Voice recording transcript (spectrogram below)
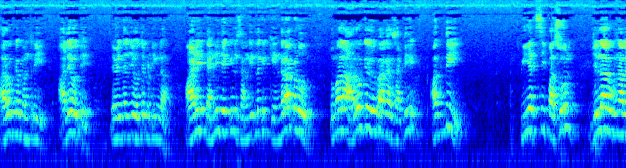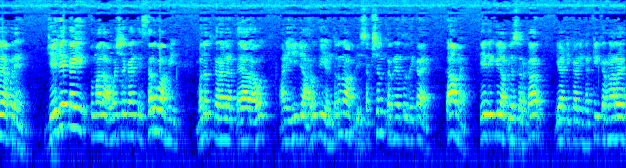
आरोग्य मंत्री आले होते. देवेंद्रजी होते मिटिंगला आणि त्यांनी देखील सांगितलं की केंद्राकडून तुम्हाला आरोग्य विभागासाठी अगदी पीएचसी पासून जिल्हा रुग्णालयापर्यंत जे जे काही तुम्हाला आवश्यक आहे ते सर्व आम्ही मदत करायला तयार आहोत. आणि ही जी आरोग्य यंत्रणा आपली सक्षम करण्याचं जे काय काम आहे ते देखील आपलं सरकार या ठिकाणी नक्की करणार आहे.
